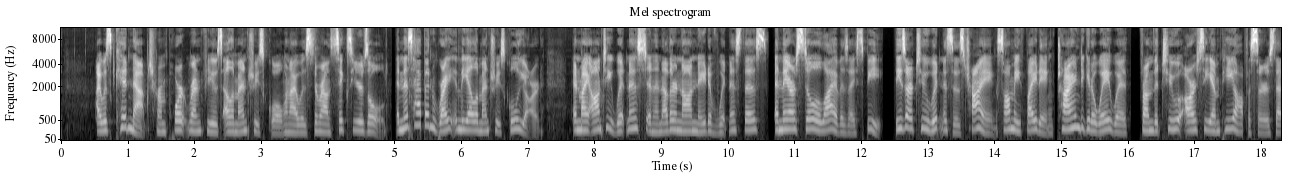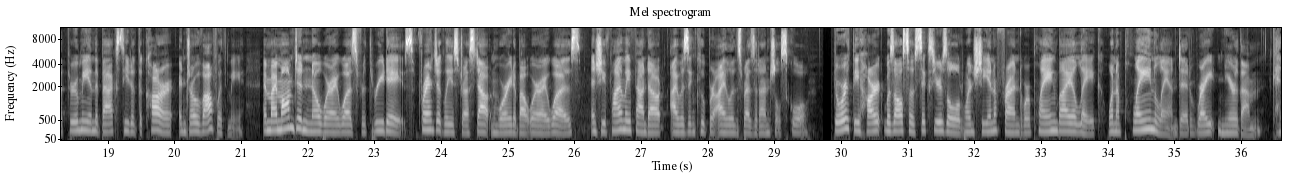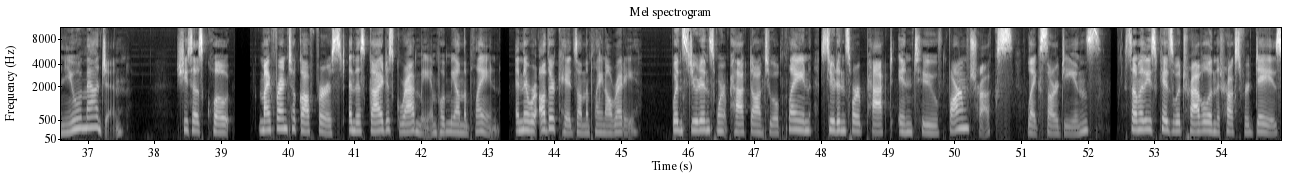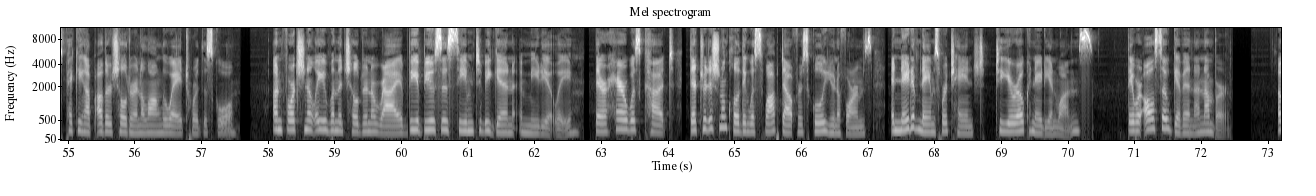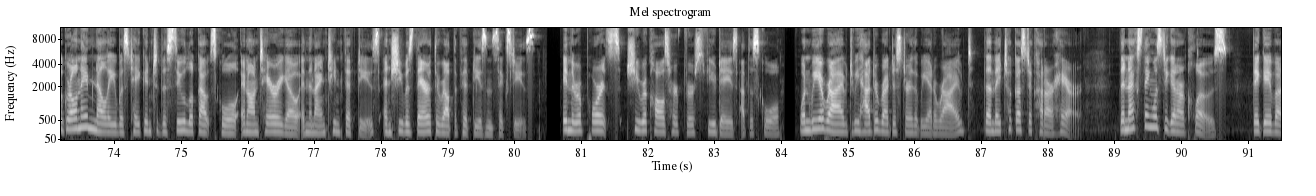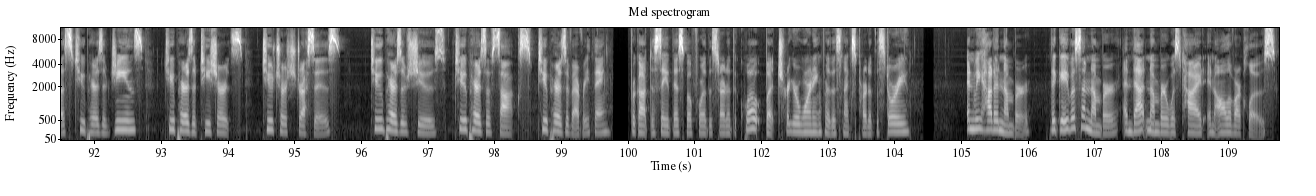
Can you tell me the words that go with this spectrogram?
I was kidnapped from Port Renfrew's elementary school when I was around six years old, and this happened right in the elementary schoolyard. And my auntie witnessed, and another non native witnessed this, and they are still alive as I speak. These are two witnesses trying, saw me fighting, trying to get away with from the two RCMP officers that threw me in the back seat of the car and drove off with me. And my mom didn't know where I was for three days, frantically stressed out and worried about where I was. And she finally found out I was in Kuper Island's residential school. Dorothy Hart was also six years old when she and a friend were playing by a lake when a plane landed right near them. Can you imagine? She says, quote, My friend took off first, and this guy just grabbed me and put me on the plane. And there were other kids on the plane already. When students weren't packed onto a plane, students were packed into farm trucks like sardines. Some of these kids would travel in the trucks for days, picking up other children along the way toward the school. Unfortunately, when the children arrived, the abuses seemed to begin immediately. Their hair was cut, their traditional clothing was swapped out for school uniforms, and native names were changed to Euro Canadian ones. They were also given a number. A girl named Nellie was taken to the Sioux Lookout School in Ontario in the 1950s, and she was there throughout the 50s and 60s. In the reports, she recalls her first few days at the school. When we arrived, we had to register that we had arrived. Then they took us to cut our hair. The next thing was to get our clothes. They gave us two pairs of jeans, two pairs of t shirts, two church dresses. two pairs of shoes, two pairs of socks, two pairs of everything. Forgot to say this before the start of the quote, but trigger warning for this next part of the story. And we had a number. They gave us a number, and that number was tied in all of our clothes.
